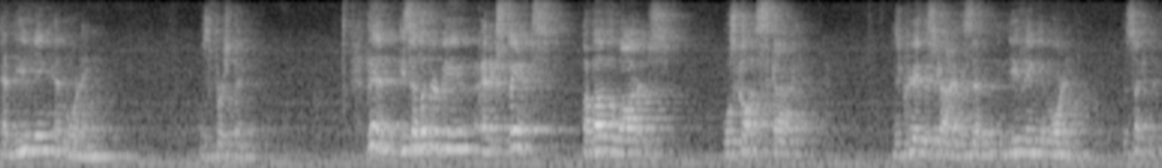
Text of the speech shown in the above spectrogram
And evening and morning was the first day. Then He said, Let there be an expanse above the waters Let's call it sky. He created the sky, and he said, in evening and morning, the second day.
